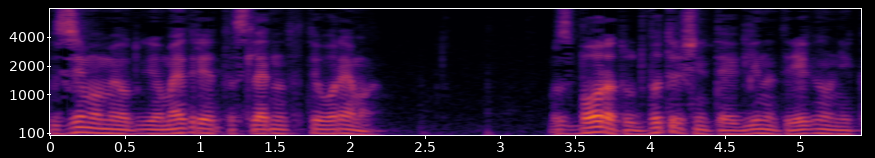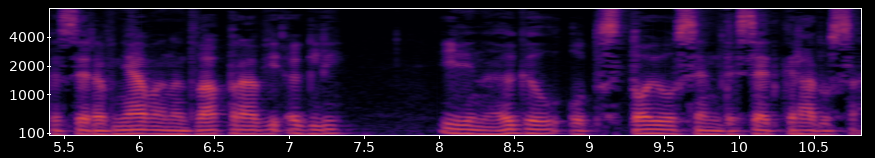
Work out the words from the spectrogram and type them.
взимаме от геометрията следната теорема. Сборът от вътрешните ъгли на триъгълника се равнява на два прави ъгли или на ъгъл от 180 градуса.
